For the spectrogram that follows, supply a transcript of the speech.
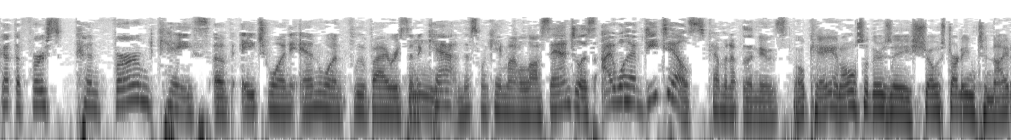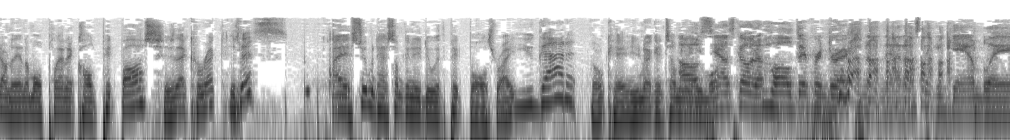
got the first confirmed case of H1N1 flu virus in a cat, and this one came out of Los Angeles. I will have details coming up in the news. Okay, and also there's a show starting tonight on Animal Planet called Pit Boss. Is that correct? Is yes. That, I assume it has something to do with pit bulls, right? You got it. Okay, you're not going to tell me oh, anymore. see, I was going a whole different direction on that. I was thinking gambling.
